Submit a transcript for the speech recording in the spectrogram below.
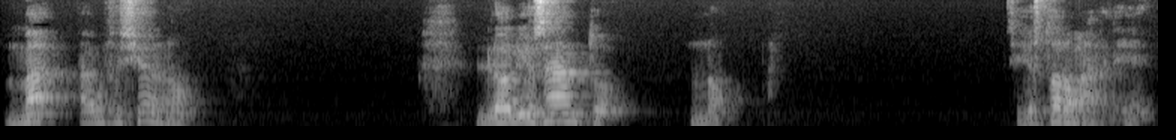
Ma la confessione no. L'olio santo no se io starò male,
